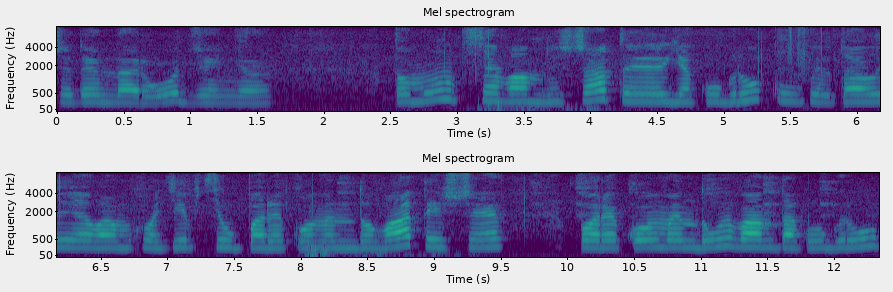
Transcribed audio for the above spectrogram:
чи день народження. Тому це вам рішати, яку гру купити, але я вам хотів цю порекомендувати ще. Порекомендую вам таку гру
